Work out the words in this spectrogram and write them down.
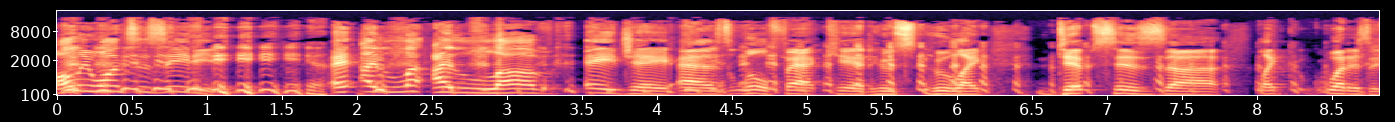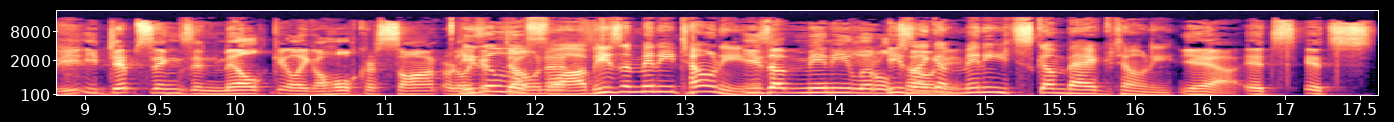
All he wants is ziti. I I, lo- I love AJ as little fat kid who's who like dips his uh like what is it? He, he dips things in milk like a whole croissant or like He's a, little donut. slob. He's a mini Tony. He's a mini little. He's like a mini scumbag Tony. Yeah, it's it's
